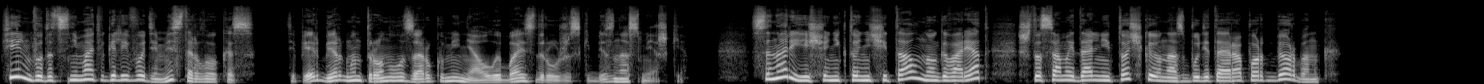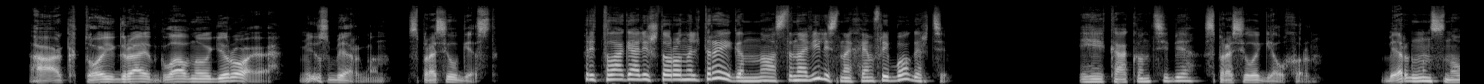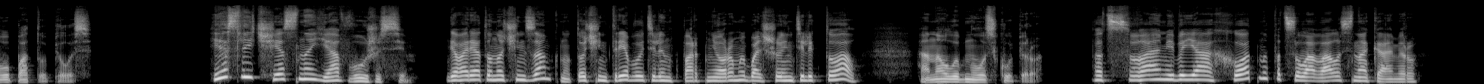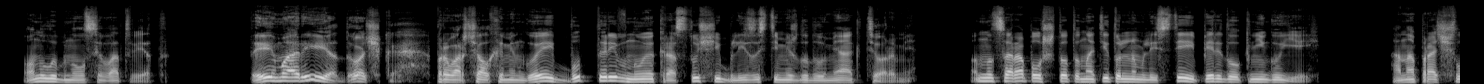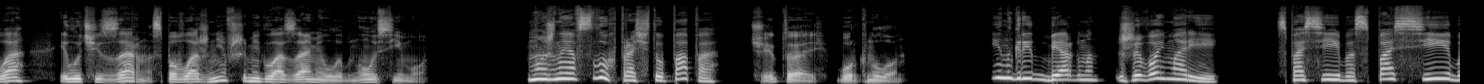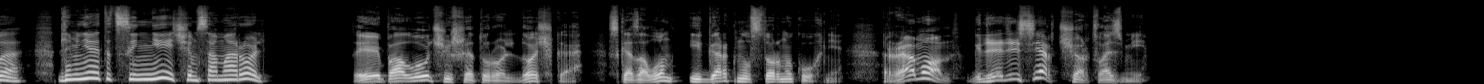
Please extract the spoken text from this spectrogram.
«Фильм будут снимать в Голливуде, мистер Лукас». Теперь Бергман тронула за руку меня, улыбаясь дружески, без насмешки. Сценарий еще никто не читал, но говорят, что самой дальней точкой у нас будет аэропорт Бёрбанк. «А кто играет главного героя, мисс Бергман?» — спросил Гест. Предполагали, что Рональд Рейган, но остановились на Хэмфри Богарте. «И как он тебе?» — спросила Гелхорн. Бергман снова потупилась. «Если честно, я в ужасе. Говорят, он очень замкнут, очень требователен к партнерам и большой интеллектуал». Она улыбнулась Куперу. «Вот с вами бы я охотно поцеловалась на камеру». Он улыбнулся в ответ. «Ты Мария, дочка», — проворчал Хемингуэй, будто ревнуя к растущей близости между двумя актерами. Он нацарапал что-то на титульном листе и передал книгу ей. Она прочла и лучезарно, с повлажневшими глазами улыбнулась ему. «Можно я вслух прочту, папа?» «Читай», — буркнул он. «Ингрид Бергман, живой Марии. Спасибо, спасибо. Для меня это ценнее, чем сама роль». «Ты получишь эту роль, дочка», — сказал он и гаркнул в сторону кухни. «Рамон, где десерт, черт возьми?»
